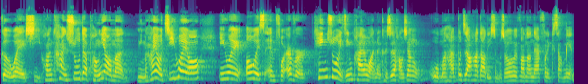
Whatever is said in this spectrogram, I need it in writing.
各位喜欢看书的朋友们，你们还有机会哦，因为《Always and Forever》听说已经拍完了，可是好像我们还不知道它到底什么时候会放到 Netflix 上面。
